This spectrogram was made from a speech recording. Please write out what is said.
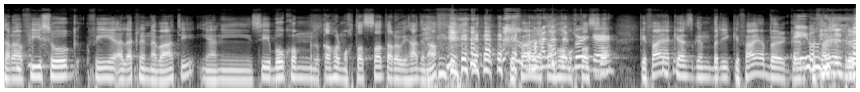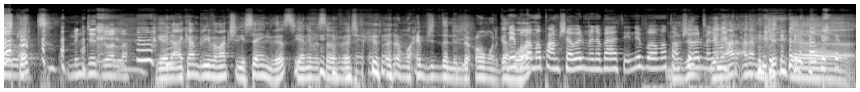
ترى في سوق في الأكل النباتي يعني سيبوكم من القهوة المختصة ترى هذا enough كفاية ومحلات قهوة البرجر. مختصة. كفاية كاس جمبري كفاية برجر أيوة. كفاية جد والله. brisket من جد والله. يعني I can't believe I'm actually saying this يعني بس أنا محب جدا للحوم والقهوة. نبغى مطعم شاورما نباتي نبغى مطعم من جد. شاورما يعني نباتي. أنا أنا من جد آه،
